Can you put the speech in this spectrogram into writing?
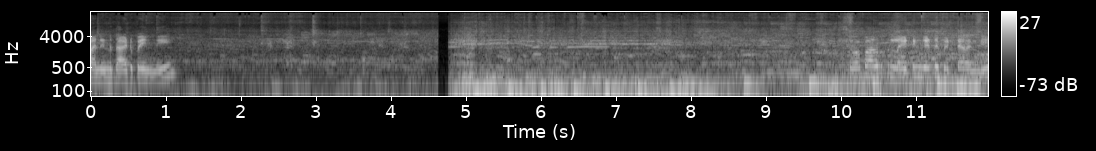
పన్నెండు దాటిపోయింది. శివపార్వతి లైటింగ్ అయితే పెట్టారండి.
